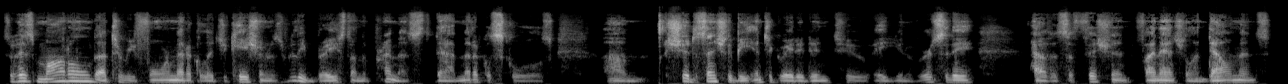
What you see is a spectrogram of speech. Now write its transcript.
So his model uh, to reform medical education was really based on the premise that medical schools um, should essentially be integrated into a university, have a sufficient financial endowments,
